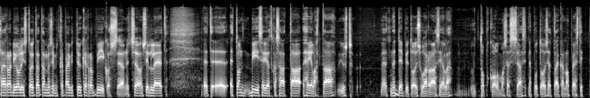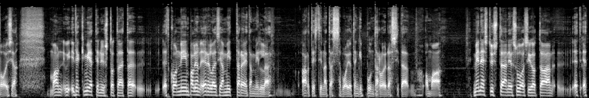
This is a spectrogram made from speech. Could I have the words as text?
tai radiolistoja tai tämmöisiä, mitkä päivittyy kerran viikossa. Ja nyt se on silleen, että että et on biisejä, jotka saattaa heilahtaa just että ne debytoi suoraan siellä top kolmosessa ja sitten ne putoo sieltä aika nopeasti pois. Ja mä oon itsekin miettinyt just tota, että, että kun on niin paljon erilaisia mittareita, millä artistina tässä voi jotenkin puntaroida sitä omaa menestystään ja suosiotaan. Et, et,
